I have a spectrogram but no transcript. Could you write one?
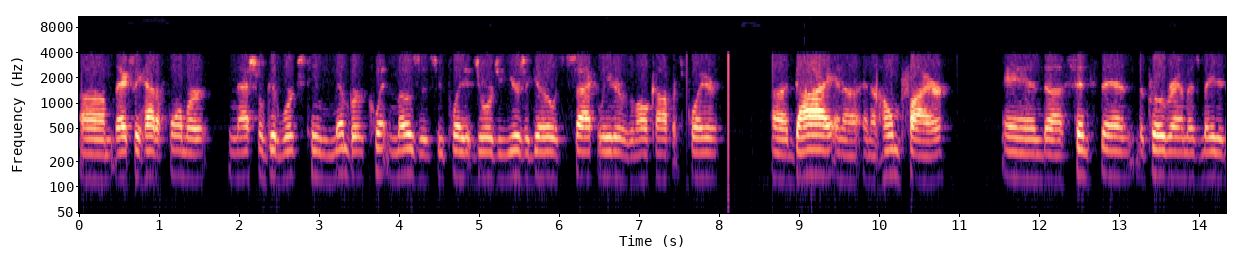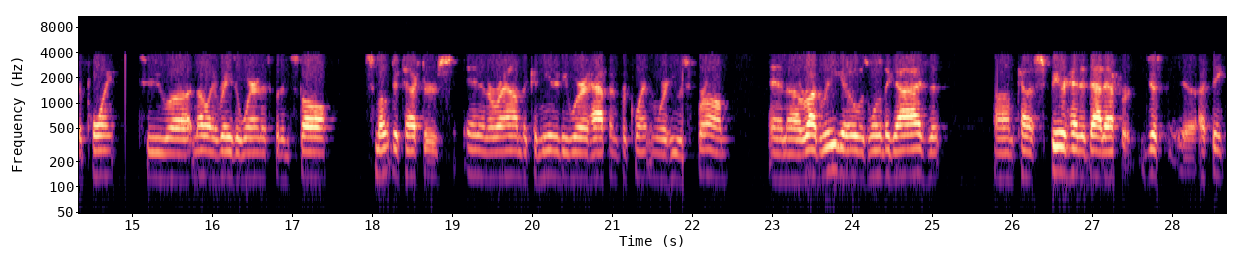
Um, they actually had a former National Good Works team member, Quentin Moses, who played at Georgia years ago. Was a sack leader, was an all-conference player. Uh, die in a in a home fire, and uh, since then the program has made it a point to uh, not only raise awareness but install smoke detectors in and around the community where it happened for Quentin, where he was from. And uh, Rodrigo was one of the guys that um, kind of spearheaded that effort. Just, uh, I think,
